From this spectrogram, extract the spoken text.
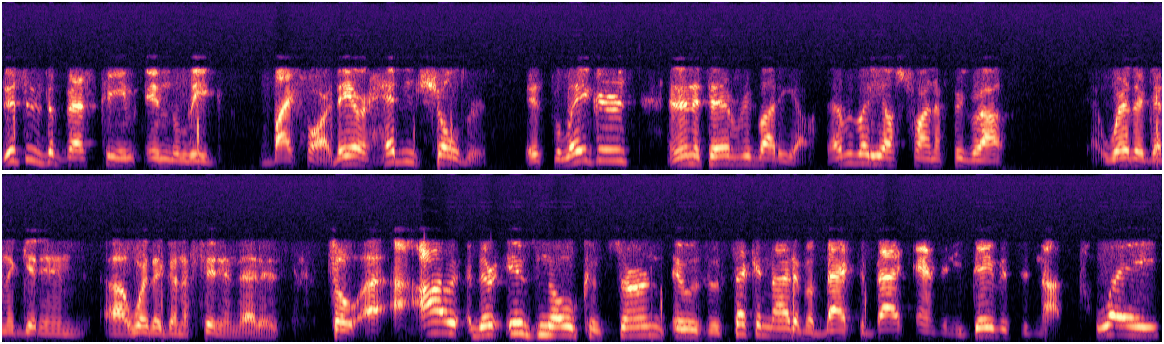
This is the best team in the league by far. They are head and shoulders. It's the Lakers, and then it's everybody else. Everybody else trying to figure out where they're going to get in, uh, where they're going to fit in. That is. So I, I, there is no concern. It was the second night of a back-to-back. Anthony Davis did not play.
